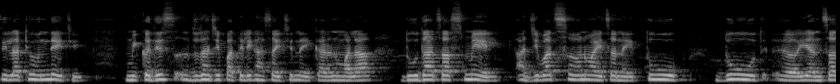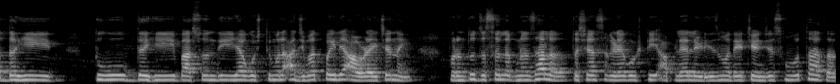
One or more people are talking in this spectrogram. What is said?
तिला ठेवून द्यायची. मी कधीच दुधाची पातेली घासायची नाही कारण मला दुधाचा स्मेल अजिबात सहन व्हायचा नाही. तूप दूध यांचा दही तूप दही बासुंदी ह्या गोष्टी मला अजिबात पहिले आवडायच्या नाही. परंतु जसं लग्न झालं तशा सगळ्या गोष्टी आपल्या लेडीजमध्ये चेंजेस होत राहतात.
